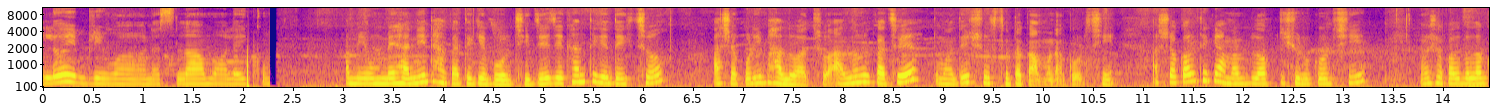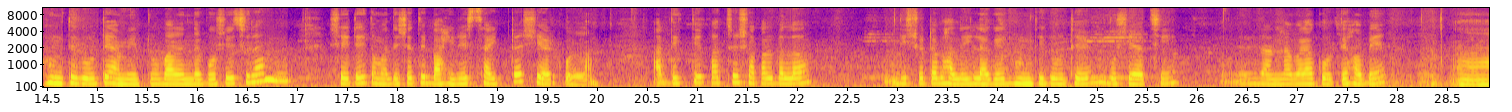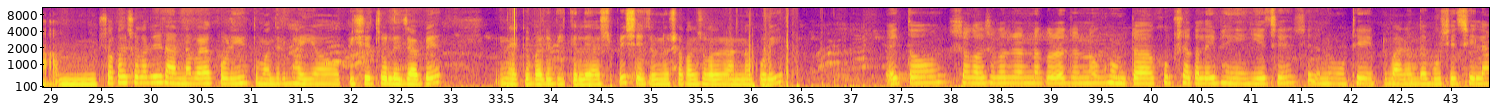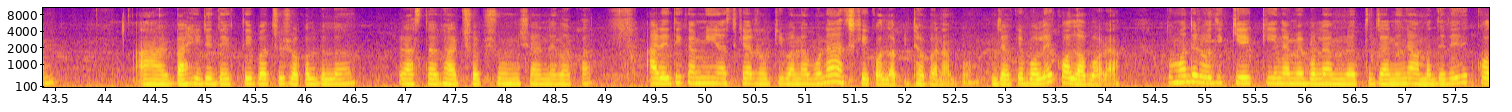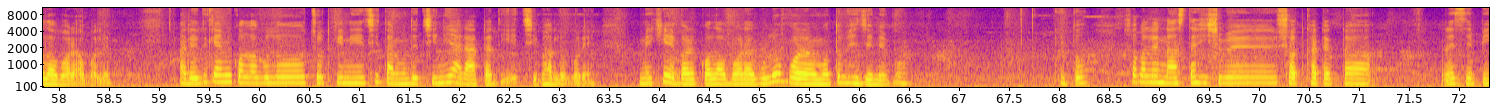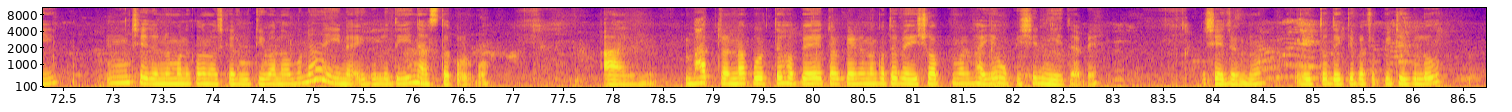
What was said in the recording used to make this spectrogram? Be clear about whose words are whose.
Speaker 1: Hello everyone, আসসালামু আলাইকুম। আমি উম্মেহানি ঢাকা থেকে বলছি যে যেখান থেকে দেখছ, আশা করি ভালো আছো। আল্লাহর কাছে তোমাদের সুস্থতা কামনা করছি। আর সকাল থেকে আমার ব্লগটি শুরু করছি। সকালবেলা ঘুম থেকে উঠে আমি একটু বারান্দায় বসেছিলাম, সেটাই তোমাদের সাথে বাহিরের সাইডটা শেয়ার করলাম। আর দেখতে পাচ্ছ সকালবেলা দৃশ্যটা ভালোই লাগে, ঘুম থেকে উঠে বসে আছি। রান্না বাড়া করতে হবে। সকাল সকালই রান্না বাড়া করি। তোমাদের ভাইয়া অফিসে চলে যাবে, একেবারে বিকেলে আসবে সেই জন্য সকাল সকাল রান্না করি। এই তো সকাল সকাল রান্না করার জন্য ঘুমটা খুব সকালেই ভেঙে গিয়েছে, সেজন্য উঠে একটু বারান্দায় বসেছিলাম। আর বাহিরে দেখতেই পাচ্ছ সকালবেলা রাস্তাঘাট, সব শুনশান এলাকা। আর এদিকে আমি আজকে আর রুটি বানাবো না, আজকে কলা পিঠা বানাবো, যাকে বলে কলা বড়া। তোমাদের ওদিকে কী নামে বলে আমরা তো জানি না, আমাদের এই কলা বড়া বলে। আর এদিকে আমি কলাগুলো চটকে নিয়েছি, তার মধ্যে চিনি আর আটা দিয়েছি ভালো করে। মেখে এবার কলা বড়াগুলো বড়ার মতো ভেজে নেব। এই তো, সকালের নাস্তা হিসেবে শর্টকাট একটা রেসিপি সেই জন্য মনে করলাম আজকে রুটি বানাবো না, এই না, এগুলো দিয়েই নাস্তা করব। আর ভাত রান্না করতে হবে, তরকারি রান্না করতে হবে, এইসব তোমার ভাইয়া অফিসে নিয়ে যাবে। সেই জন্য এই তো দেখতে পাচ্ছ পিঠেগুলো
